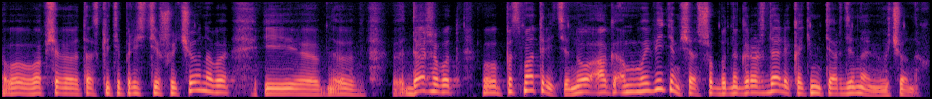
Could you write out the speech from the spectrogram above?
э, вообще, так сказать, и престиж ученого, и даже вот, посмотрите, ну, а мы видим сейчас, чтобы награждали какими-то орденами ученых.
